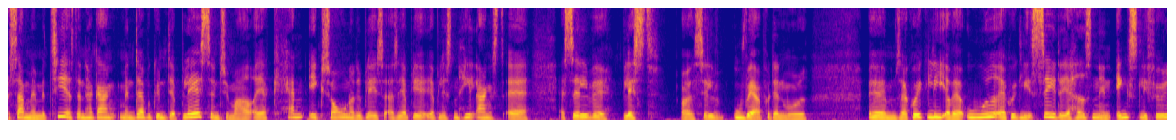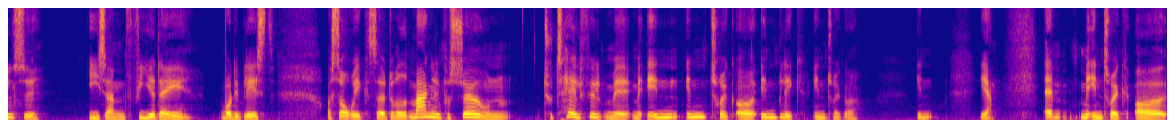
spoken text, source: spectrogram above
sammen med Mathias den her gang, men der begyndte det at blæse sindssygt meget, og jeg kan ikke sove, når det blæser. Altså jeg bliver, jeg bliver sådan helt angst af, af selve blæst, og selve uvær på den måde. Øhm, så jeg kunne ikke lide at være ude, og jeg kunne ikke lide at se det. Jeg havde sådan en ængstelig følelse i sådan fire dage, hvor det blæste, og sov ikke. Så du ved, mangel på søvn, totalt fyldt med, med ind, indtryk og indblik, indtryk og ind, ja, med indtryk, og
